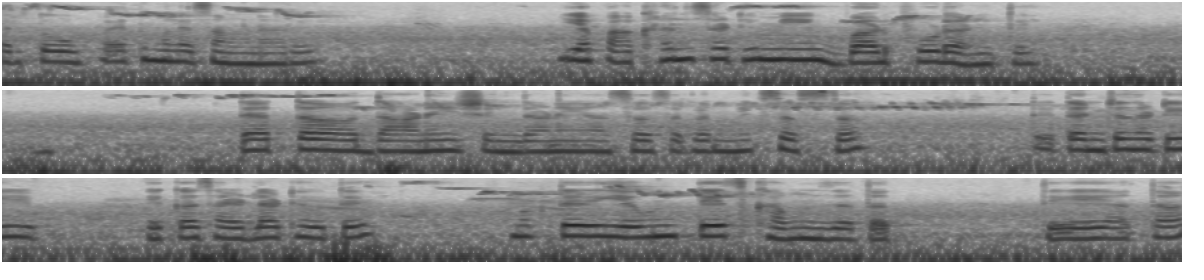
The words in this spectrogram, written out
तर तो उपाय तुम्हाला सांगणार आहे. या पाखरांसाठी मी बर्ड फूड आणते. त्यात दाणे शेंगदाणे असं सगळं मिक्स असतं. ते त्यांच्यासाठी एका साईडला ठेवते. मग ते येऊन तेच खाऊन जातात. ते आता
